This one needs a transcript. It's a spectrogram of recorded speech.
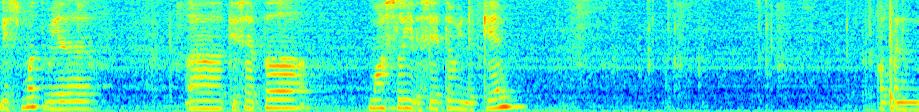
This mod will uh, disable mostly the shadow in the game. Open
